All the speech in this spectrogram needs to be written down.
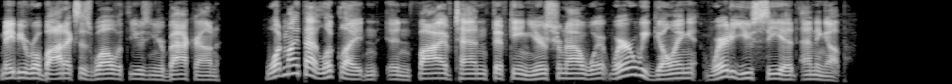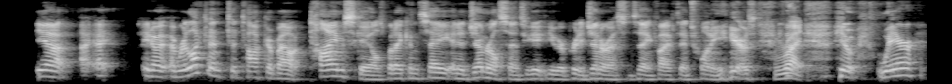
maybe robotics as well with using your background? What might that look like in, in 5, 10, 15 years from now? Where, where are we going? Where do you see it ending up? Yeah, I, you know, I'm reluctant to talk about time scales, but I can say in a general sense, you, you were pretty generous in saying 5, 10, 20 years. Right. you know, where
